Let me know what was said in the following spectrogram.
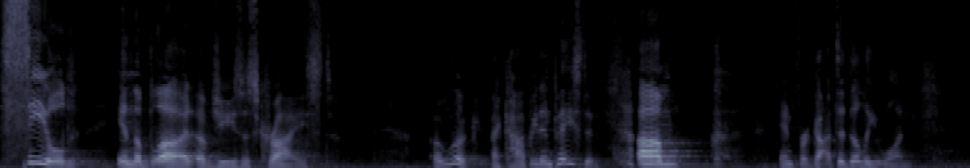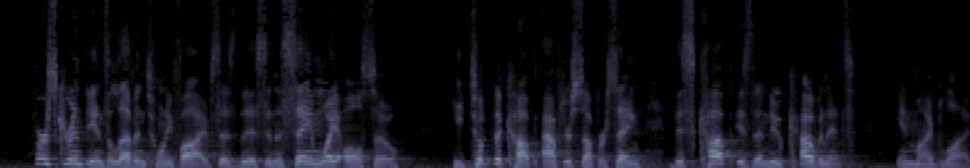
sealed in the blood of Jesus Christ. Oh, look, I copied and pasted. Um, and forgot to delete one. 1 Corinthians 11 25 says this In the same way, also, he took the cup after supper, saying, This cup is the new covenant in my blood.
